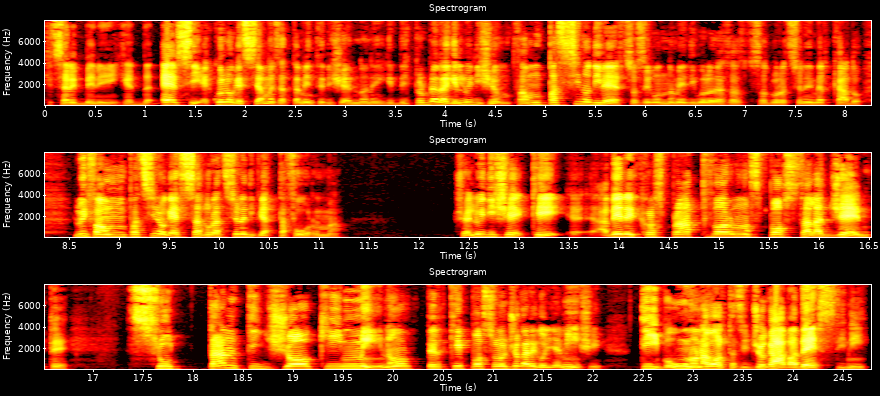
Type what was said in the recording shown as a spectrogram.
Che sarebbe Naked. Eh sì, è quello che stiamo esattamente dicendo Naked. Il problema è che lui dice, fa un passino diverso, secondo me, di quello della saturazione di mercato. Lui fa un passino che è saturazione di piattaforma. Cioè, lui dice che eh, avere il cross platform sposta la gente su tanti giochi in meno perché possono giocare con gli amici. Tipo, uno una volta si giocava Destiny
